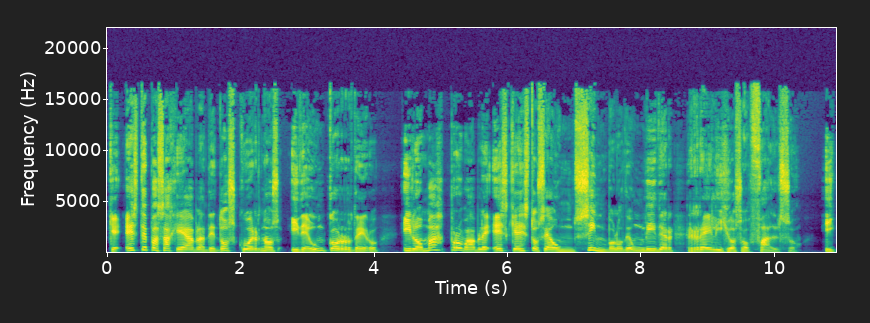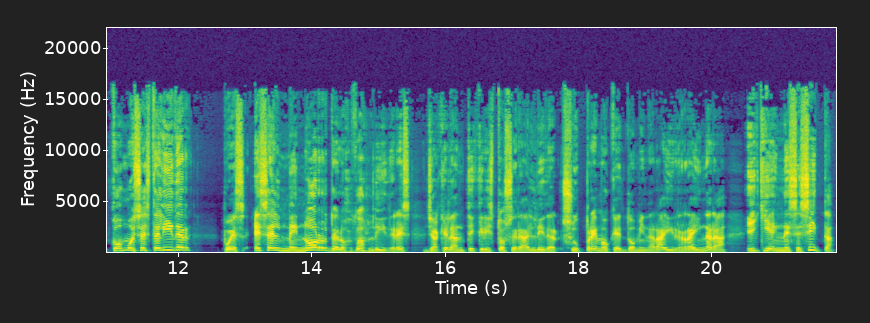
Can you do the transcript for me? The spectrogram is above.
que este pasaje habla de dos cuernos y de un cordero, y lo más probable es que esto sea un símbolo de un líder religioso falso. ¿Y cómo es este líder? Pues es el menor de los dos líderes, ya que el anticristo será el líder supremo que dominará y reinará, y quien necesita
